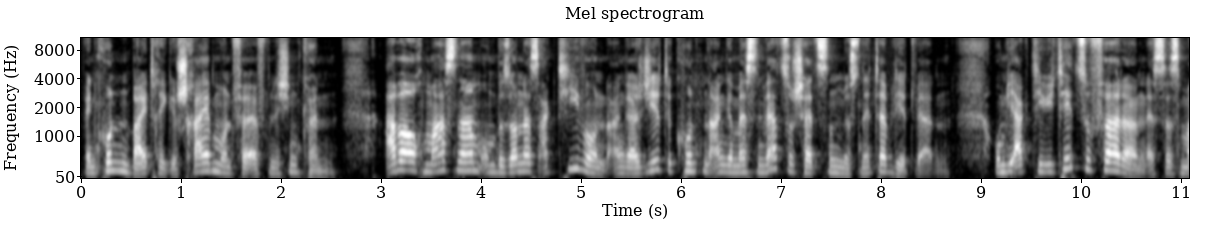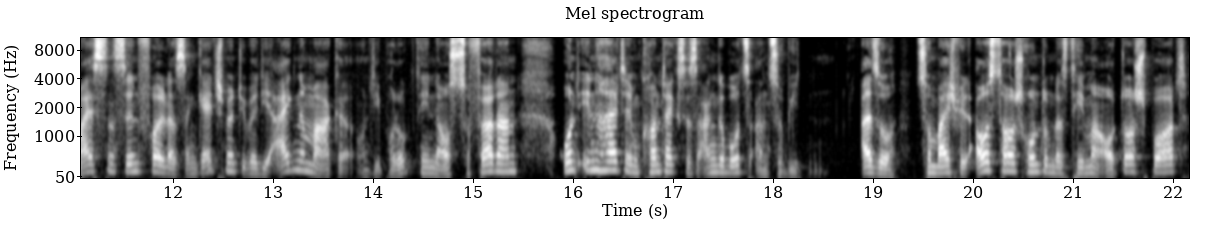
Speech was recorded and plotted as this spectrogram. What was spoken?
wenn Kunden Beiträge schreiben und veröffentlichen können. Aber auch Maßnahmen, um besonders aktive und engagierte Kunden angemessen wertzuschätzen, müssen etabliert werden. Um die Aktivität zu fördern, ist es meistens sinnvoll, das Engagement über die eigene Marke und die Produkte hinaus zu fördern und Inhalte im Kontext des Angebots anzubieten. Also zum Beispiel Austausch rund um das Thema Outdoor-Sport,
